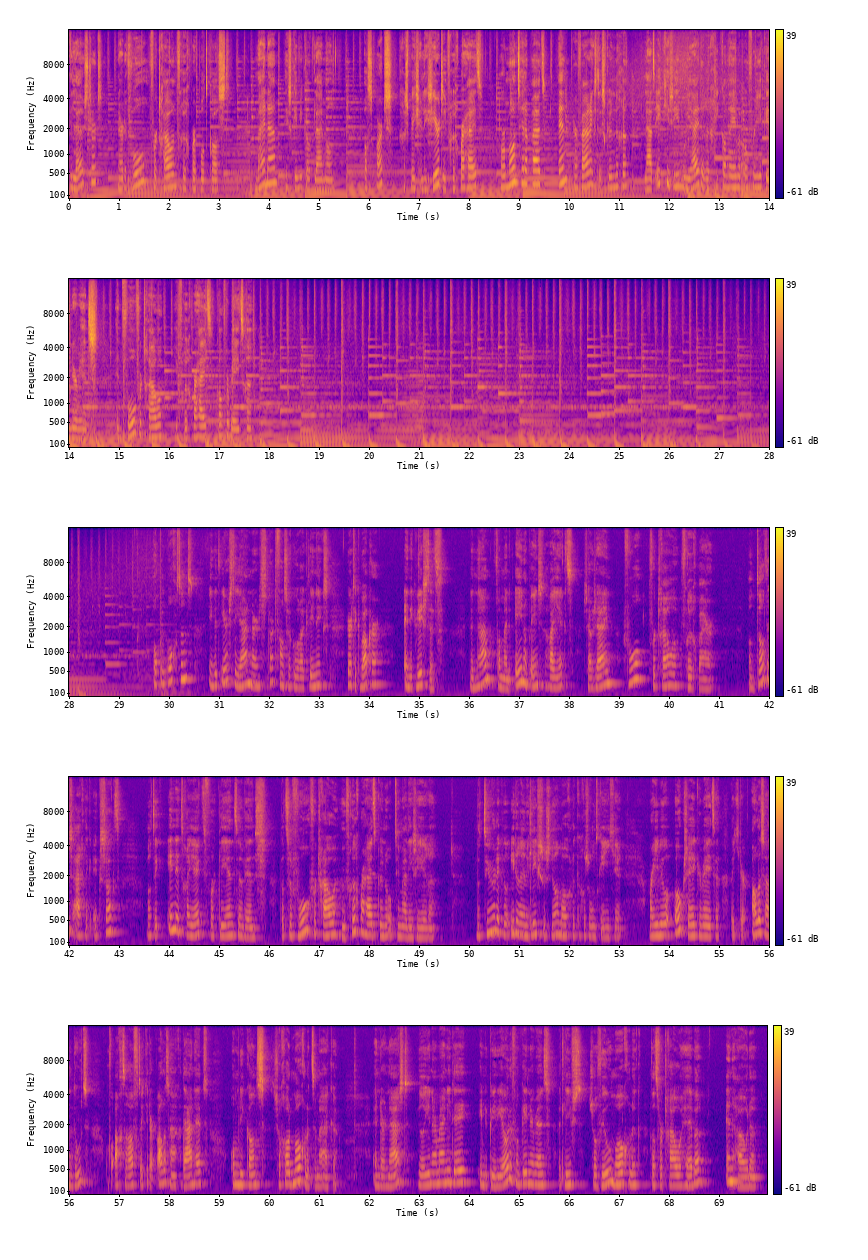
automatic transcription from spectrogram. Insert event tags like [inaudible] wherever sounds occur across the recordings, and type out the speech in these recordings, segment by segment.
Je luistert naar de Vol Vertrouwen Vruchtbaar podcast. Mijn naam is Kimiko Kleiman. Als arts gespecialiseerd in vruchtbaarheid, hormoontherapeut en ervaringsdeskundige laat ik je zien hoe jij de regie kan nemen over je kinderwens en vol vertrouwen je vruchtbaarheid kan verbeteren. In het eerste jaar na de start van Sakura Clinics werd ik wakker en ik wist het. De naam van mijn 1 op 1 traject zou zijn Vol Vertrouwen Vruchtbaar. Want dat is eigenlijk exact wat ik in dit traject voor cliënten wens. Dat ze vol vertrouwen hun vruchtbaarheid kunnen optimaliseren. Natuurlijk wil iedereen het liefst zo snel mogelijk een gezond kindje. Maar je wil ook zeker weten dat je er alles aan doet, of achteraf dat je er alles aan gedaan hebt om die kans zo groot mogelijk te maken. En daarnaast wil je naar mijn idee in de periode van kinderwens het liefst zoveel mogelijk dat vertrouwen hebben en houden.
